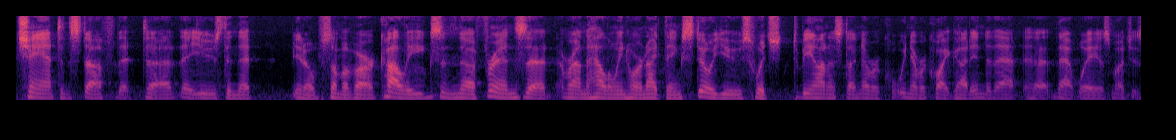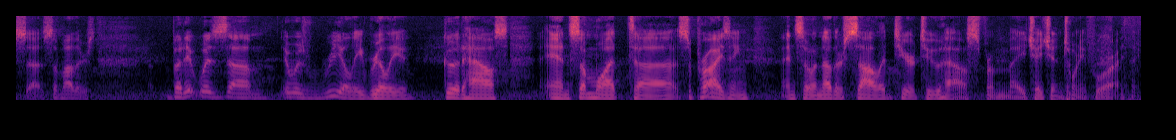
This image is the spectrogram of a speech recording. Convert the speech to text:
chant and stuff that uh, they used and that you know some of our colleagues and uh, friends that around the Halloween Horror Night thing still use. Which to be honest, I never we never quite got into that uh, that way as much as uh, some others. But it was um, it was really really a good house and somewhat uh, surprising. And so another solid tier two house from HHN 24, I think.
